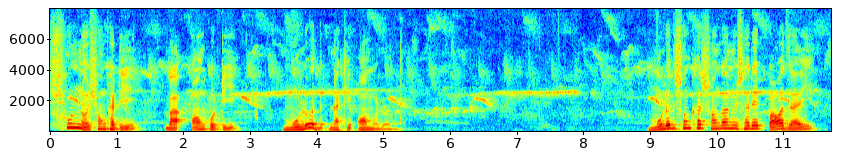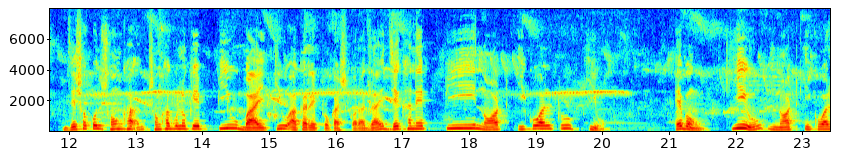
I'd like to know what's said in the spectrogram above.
শূন্য সংখ্যাটি বা অঙ্কটি মূলদ নাকি অমূলদ? মূলদ সংখ্যার সংজ্ঞা অনুসারে পাওয়া যায় যে সকল সংখ্যা, সংখ্যাগুলোকে পিউ বাই কিউ আকারে প্রকাশ করা যায়, যেখানে P not equal to Q এবং Q not equal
